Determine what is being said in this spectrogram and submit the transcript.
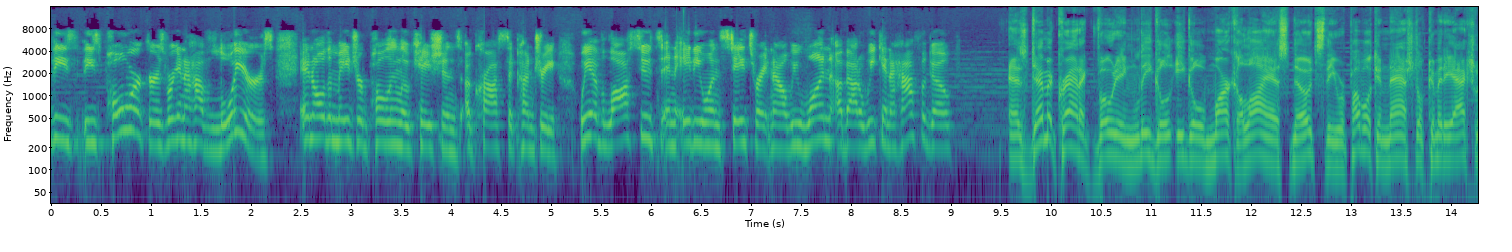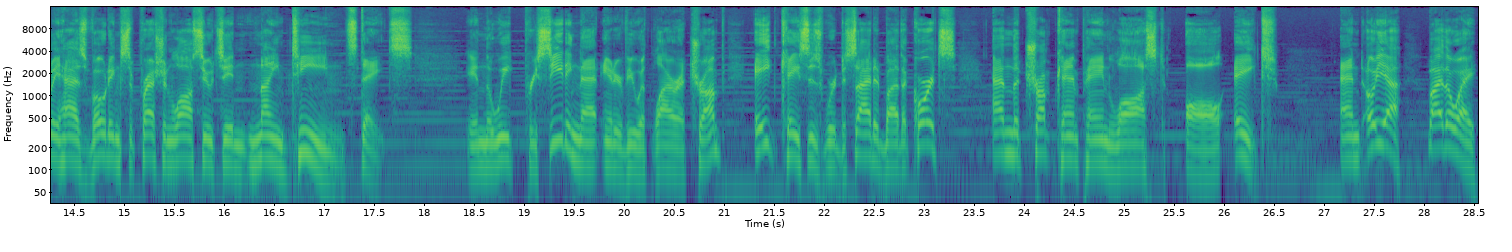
these these poll workers we're going to have lawyers in all the major polling locations across the country we have lawsuits in 81 states right now we won about a week and a half ago As Democratic voting legal eagle Marc Elias notes, the Republican National Committee actually has voting suppression lawsuits in 19 states. In the week preceding that interview with Lara Trump, eight cases were decided by the courts, and the Trump campaign lost all eight. And oh, yeah, by the way,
